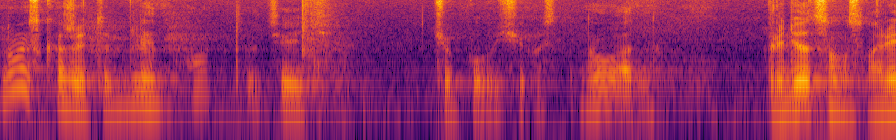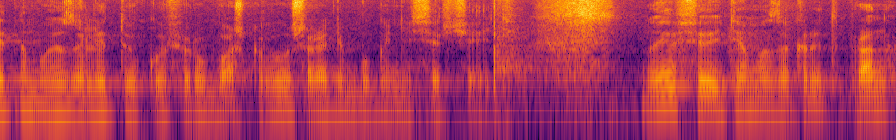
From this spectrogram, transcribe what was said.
ну и скажите, блин, вот видите, что получилось. Ну ладно. Придется вам смотреть на мою залитую кофе рубашку. Вы уж ради бога не серчайте. Ну и все, и тема закрыта, правда?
